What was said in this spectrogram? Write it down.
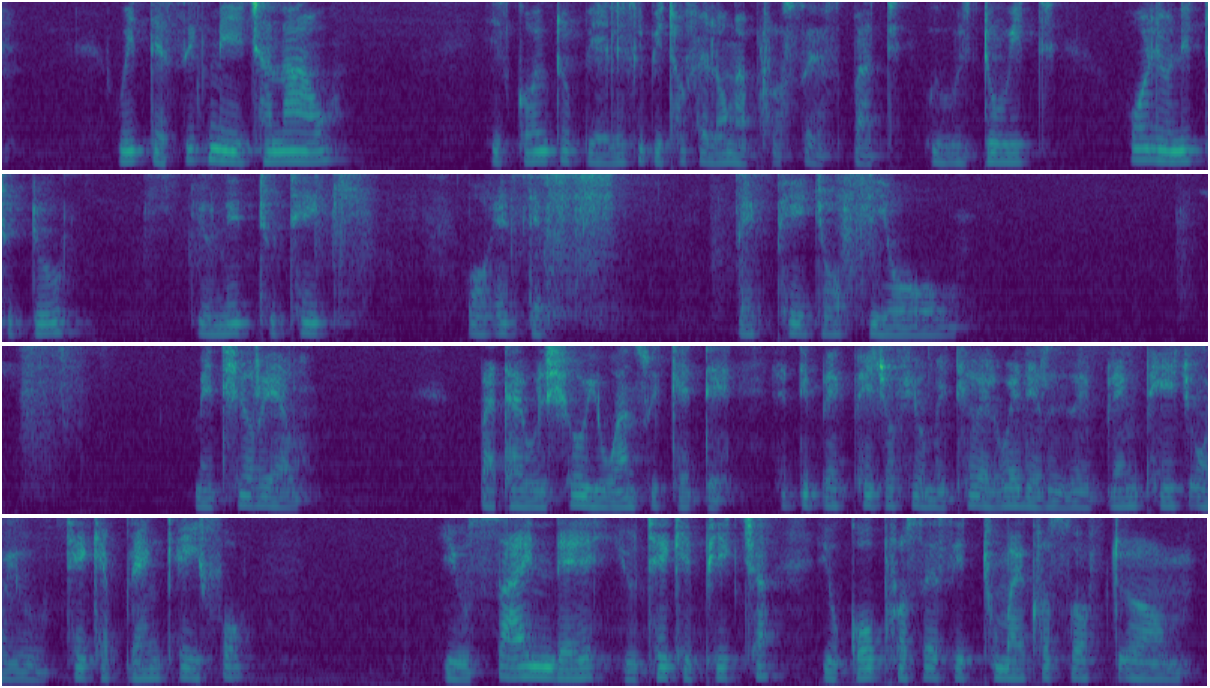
with the signature now it's going to be a little bit of a longer process but we will do it. All you need to do you need to take or at the back page of your material. But I will show you once we get there. At the back page of your material where there is a blank page or you take a blank A4 you sign there you take a picture you go process it to Microsoft um,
